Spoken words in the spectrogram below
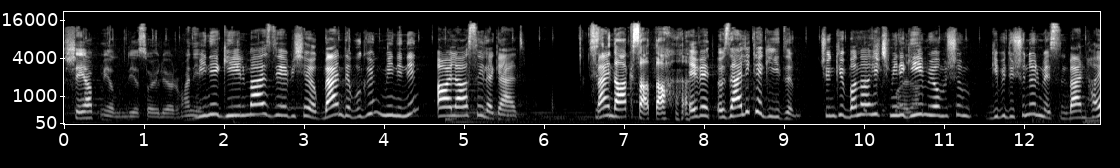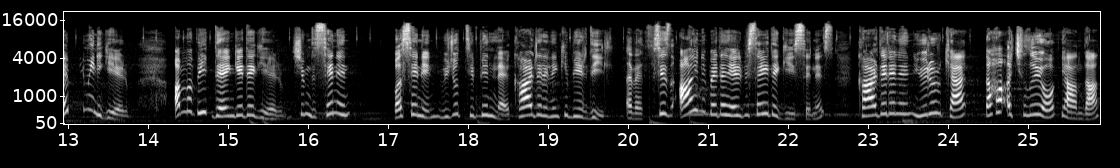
şey yapmayalım diye söylüyorum. Hani Mini giyilmez diye bir şey yok. Ben de bugün mininin alasıyla geldim. Ben daha kısa hatta. Evet özellikle giydim. Çünkü bana hiç mini giymiyormuşum gibi düşünülmesin. Ben hep mini giyerim. Ama bir dengede giyerim. Şimdi senin basenin vücut tipinle Kardeleninki bir değil. Evet. Siz aynı beden elbiseyi de giyseniz Kardelenin yürürken daha açılıyor yandan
